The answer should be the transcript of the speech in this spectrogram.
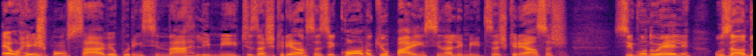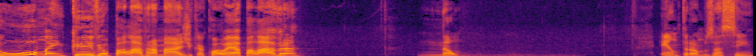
é o responsável por ensinar limites às crianças. E como que o pai ensina limites às crianças? Segundo ele, usando uma incrível palavra mágica. Qual é a palavra? Não. Entramos assim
